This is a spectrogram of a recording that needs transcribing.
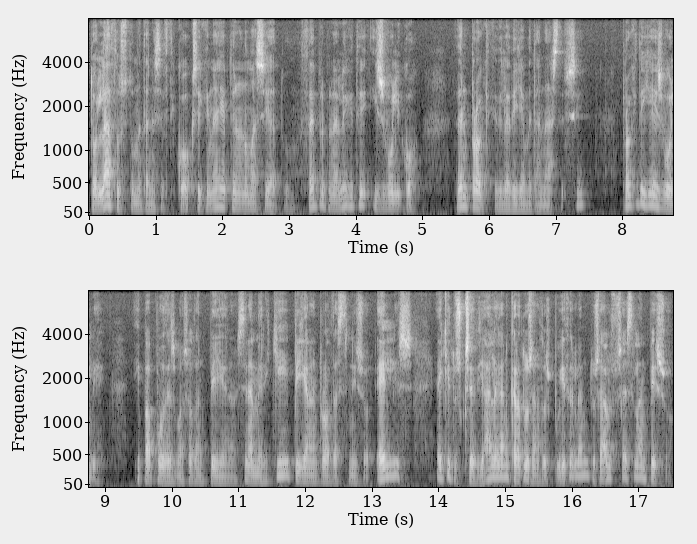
Το λάθος στο μεταναστευτικό ξεκινάει από την ονομασία του. Θα έπρεπε να λέγεται εισβολικό. Δεν πρόκειται δηλαδή για μετανάστευση, πρόκειται για εισβολή. Οι παππούδες μας όταν πήγαιναν στην Αμερική, πήγαιναν πρώτα στην Ίσο Έλλης, εκεί τους ξεδιάλεγαν, κρατούσαν αυτούς που ήθελαν, τους άλλους τους έστειλαν πίσω.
